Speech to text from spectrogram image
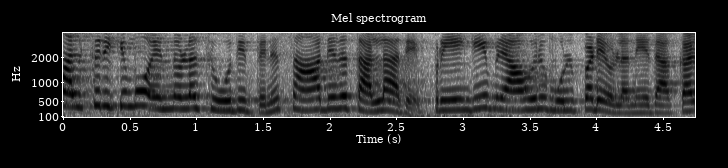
മത്സരിക്കുമോ എന്നുള്ള ചോദ്യത്തിന് സാധ്യത തള്ളാതെ പ്രിയങ്കയും രാഹുലും ഉൾപ്പെടെയുള്ള നേതാക്കൾ.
